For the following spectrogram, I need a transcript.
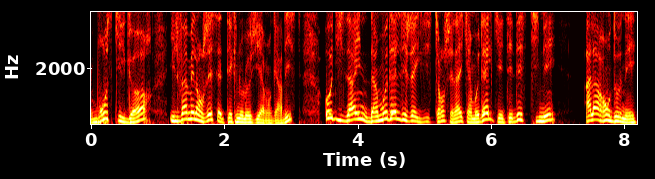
Bruce Kilgore, il va mélanger cette technologie avant-gardiste au design d'un modèle déjà existant chez Nike, un modèle qui était destiné à la randonnée.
